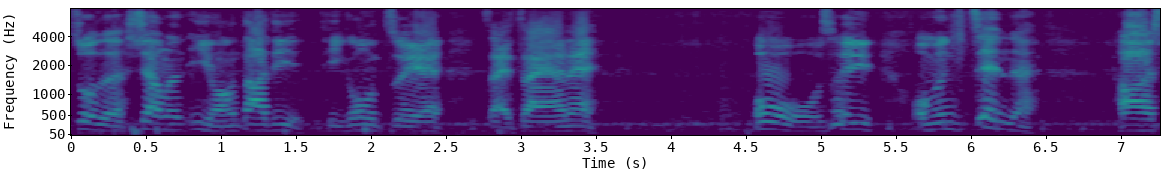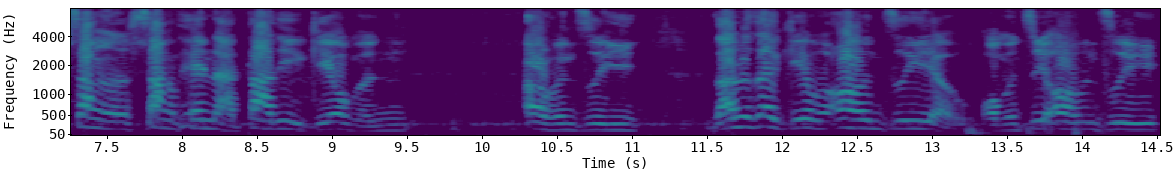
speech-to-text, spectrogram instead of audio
做的向人玉皇大帝提供资源，在在呢。哦，所以我们见呢，啊上上天呢，大地给我们二分之一，然后再给我们二分之一，我们只有二分之一，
